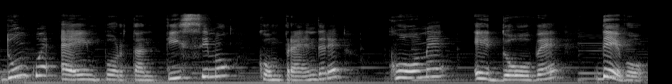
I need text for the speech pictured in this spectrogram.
dunque è importantissimo comprendere come e dove devo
